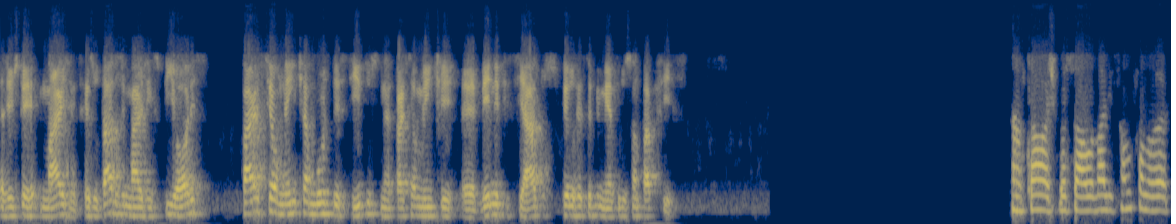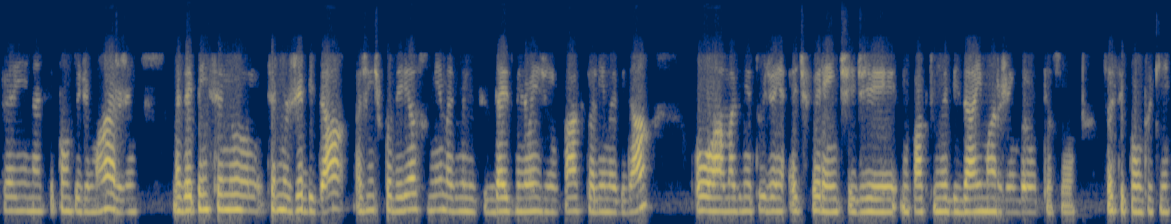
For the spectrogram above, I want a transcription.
a gente ter margens, resultados e margens piores, parcialmente amortecidos, né, parcialmente é, beneficiados pelo recebimento do Sampap FIS. Não, tá ótimo, pessoal. O um follow-up aí nesse ponto de margem, mas aí pensando em termos de EBITDA, a gente poderia assumir mais ou menos esses 10 milhões de impacto ali no EBITDA, ou a magnitude é diferente de impacto no EBITDA e margem bruta? Só, só esse ponto aqui,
